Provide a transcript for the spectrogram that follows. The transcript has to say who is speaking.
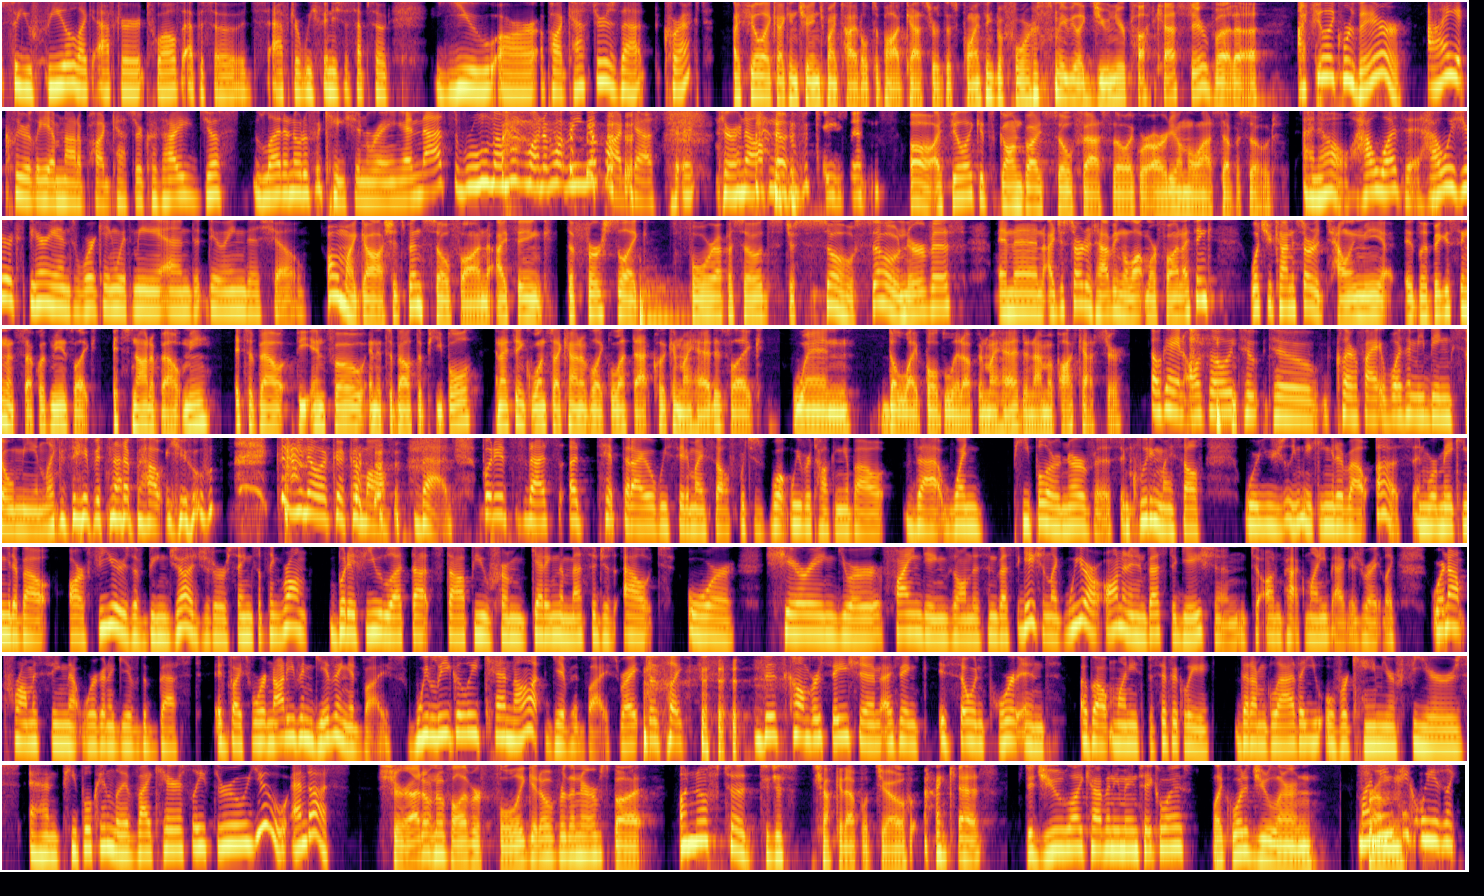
Speaker 1: So you feel like after 12 episodes, after we finish this episode, you are a podcaster. Is that correct?
Speaker 2: I feel like I can change my title to podcaster at this point. I think before it was maybe like junior podcaster, but uh, I feel like we're there.
Speaker 1: I clearly am not a podcaster because I just let a notification ring. And that's rule number one about being a podcaster turn off notifications.
Speaker 2: Oh, I feel like it's gone by so fast, though. Like we're already on the last episode.
Speaker 1: I know. How was it? How was your experience working with me and doing this show?
Speaker 2: Oh my gosh, it's been so fun. I think the first like four episodes, just so, so nervous. And then I just started having a lot more fun. I think what you kind of started telling me, it, the biggest thing that stuck with me is like, it's not about me. It's about the info and it's about the people. And I think once I kind of like let that click in my head is like when the light bulb lit up in my head and I'm a podcaster.
Speaker 1: Okay, and also to to clarify, it wasn't me being so mean. Like, Zave, it's not about you, because you know it could come off bad. But it's that's a tip that I always say to myself, which is what we were talking about. That when people are nervous, including myself, we're usually making it about us, and we're making it about our fears of being judged or saying something wrong. But if you let that stop you from getting the messages out or sharing your findings on this investigation, like we are on an investigation to unpack money baggage, right? Like we're not promising that we're going to give the best advice. We're not even giving advice. We legally cannot give advice, right? So it's like this conversation, I think, is so important about money specifically that I'm glad that you overcame your fears and people can live vicariously through you and us.
Speaker 2: Sure. I don't know if I'll ever fully get over the nerves, but enough to to just chuck it up with Jo, I guess. Did you like have any main takeaways? Like what did you learn?
Speaker 1: My
Speaker 2: from...
Speaker 1: main takeaway is like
